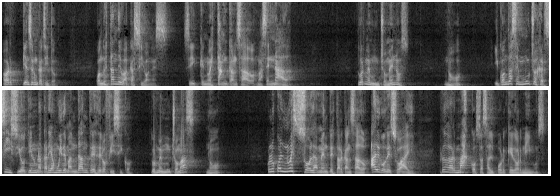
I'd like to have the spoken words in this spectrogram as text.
A ver, piensen un cachito. Cuando están de vacaciones, ¿sí? que no están cansados, no hacen nada, ¿duermen mucho menos? No, y cuando hacen mucho ejercicio, tienen una tarea muy demandante desde lo físico, ¿duermen mucho más? No. Con lo cual no es solamente estar cansado, algo de eso hay, pero debe haber más cosas al por qué dormimos.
